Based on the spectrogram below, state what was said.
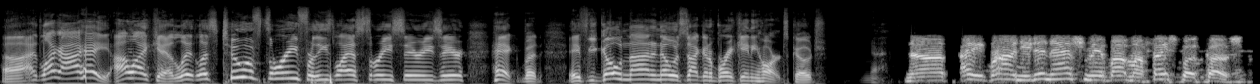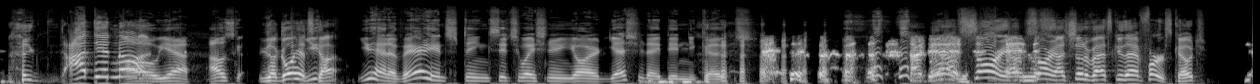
Uh, like, I, hey, I like it. Let, let's two of three for these last three series here. Heck, but if you go nine and zero, it's not going to break any hearts, Coach. Nah. no, hey Bryan, you didn't ask me about my Facebook post. I did not. Oh yeah, I was. Yeah, go ahead, You, Scott. you had a very interesting situation in your yard yesterday, didn't you, Coach? I did. I'm sorry. I'm sorry. I should have asked you that first, Coach.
